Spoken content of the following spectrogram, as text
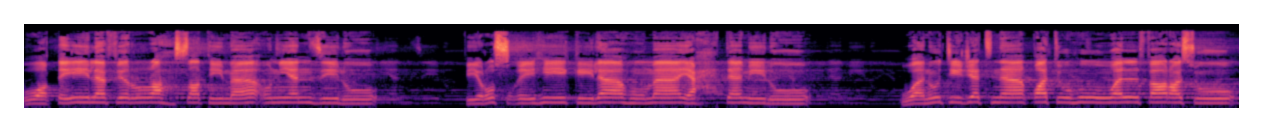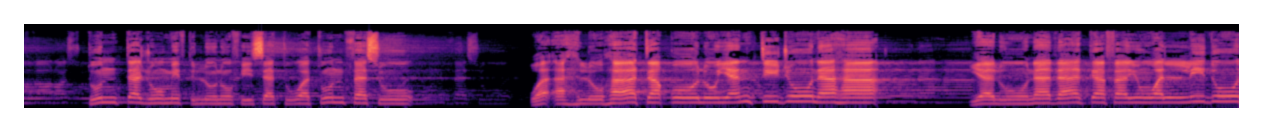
وقيل في الرهصة ماء ينزل في رصغه كلاهما يحتمل ونتجت ناقته والفرس تنتج مثل نفست وتنفس وأهلها تقول ينتجونها يلون ذاك فيولدونها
